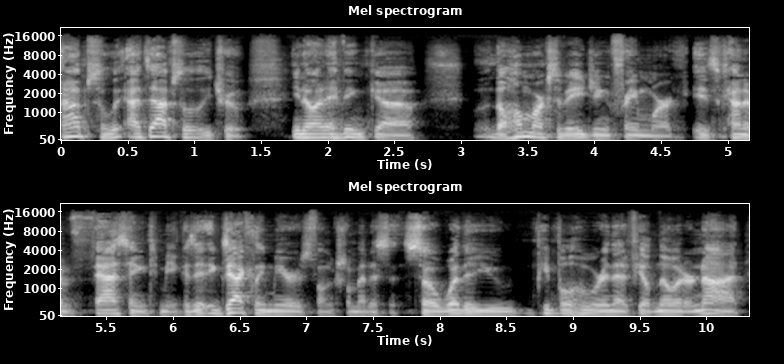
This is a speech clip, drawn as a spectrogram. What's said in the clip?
absolutely. That's absolutely true. You know, and I think uh, the hallmarks of aging framework is kind of fascinating to me because it exactly mirrors functional medicine. So whether you people who are in that field know it or not,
